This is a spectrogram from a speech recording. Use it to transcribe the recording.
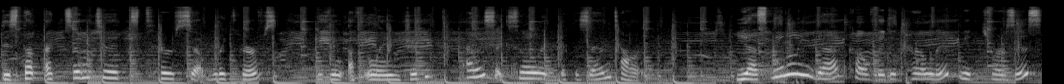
This top accentuates her shapely curves, giving off length and sexuality at the same time. Yasmin Linda completed her look with trousers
